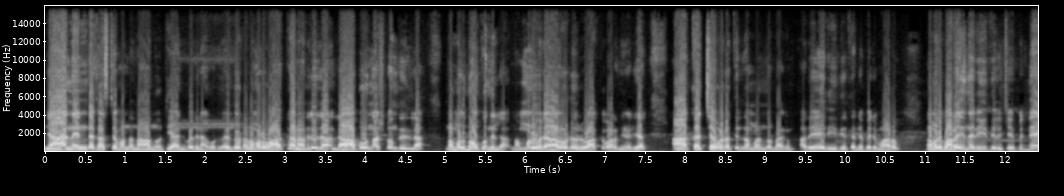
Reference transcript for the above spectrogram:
ഞാൻ എന്റെ കസ്റ്റമറിന് നാനൂറ്റി അൻപതിനാണ് കൊടുത്തത്. എന്തുകൊണ്ടാണ് നമ്മുടെ വാക്കാണ്. അതിൽ ലാഭവും നഷ്ടവും തരുന്നില്ല നമ്മൾ നോക്കുന്നില്ല. നമ്മൾ ഒരാളോട് ഒരു വാക്ക് പറഞ്ഞു കഴിഞ്ഞാൽ ആ കച്ചവടത്തിൽ നമ്മൾ എന്തുണ്ടാകും? അതേ രീതിയിൽ തന്നെ പെരുമാറും. നമ്മൾ പറയുന്ന രീതിയിൽ ചെയ്യും. പിന്നെ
